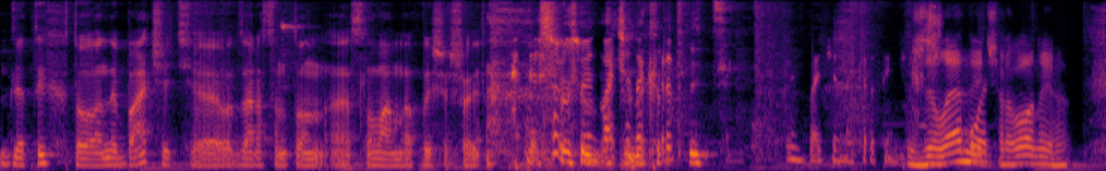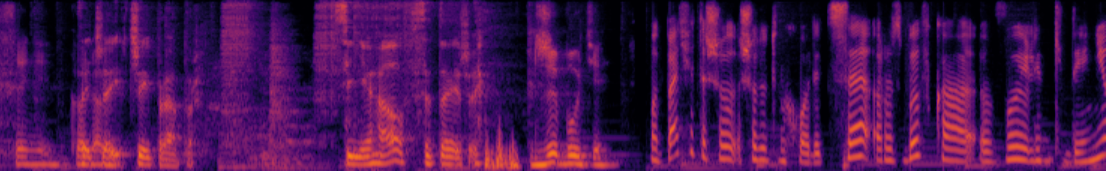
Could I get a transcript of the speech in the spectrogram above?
Для тих, хто не бачить, е, от зараз Антон е, словами опише, що він, Що він бачить на картинці. Він бачить на картинці. Зелений, От. червоний, синій Це чий, чий прапор? Сінігал, все той же. Джибуті. От бачите, що, що тут виходить? Це розбивка в LinkedIn.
